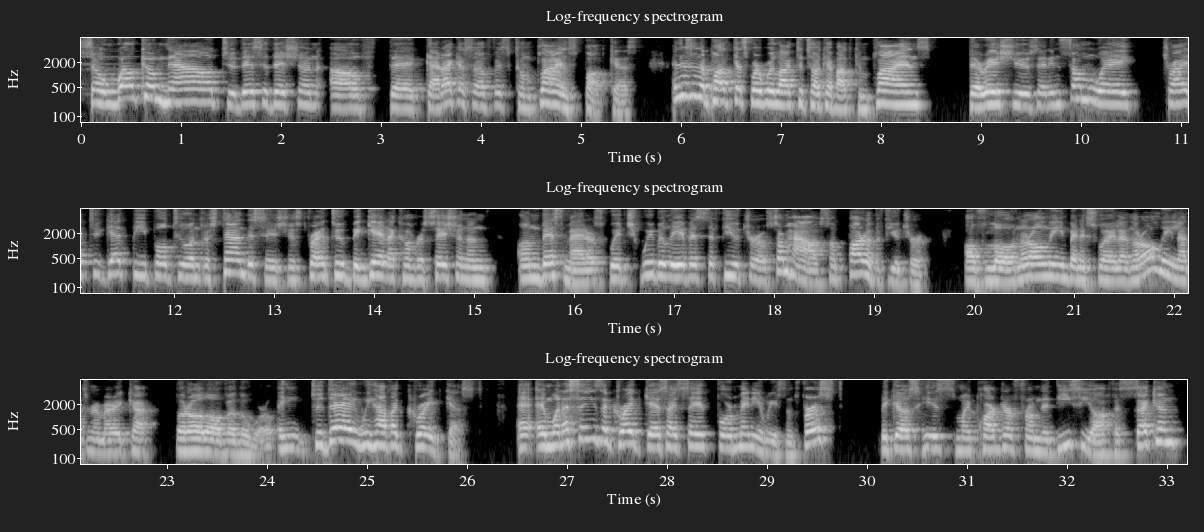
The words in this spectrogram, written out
So, welcome now to this edition of the Caracas Office Compliance Podcast. And this is a podcast where we like to talk about compliance, their issues, and in some way try to get people to understand these issues, try to begin a conversation on, on these matters, which we believe is the future of somehow, some part of the future of law, not only in Venezuela, not only in Latin America, but all over the world. And today we have a great guest. And when I say he's a great guest, I say it for many reasons. First, because he's my partner from the DC office. Second,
